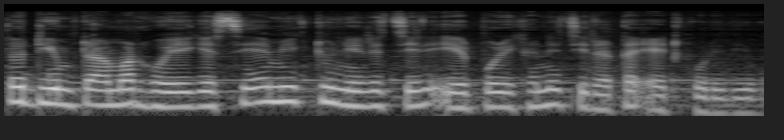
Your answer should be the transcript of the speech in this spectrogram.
তো ডিমটা আমার হয়ে গেছে, আমি একটু নেড়ে চেড়ে এরপর এখানে চিরাটা অ্যাড করে দিব।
